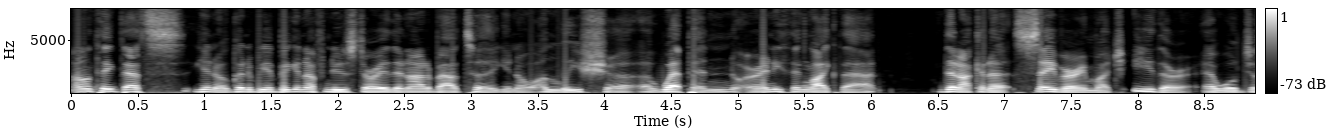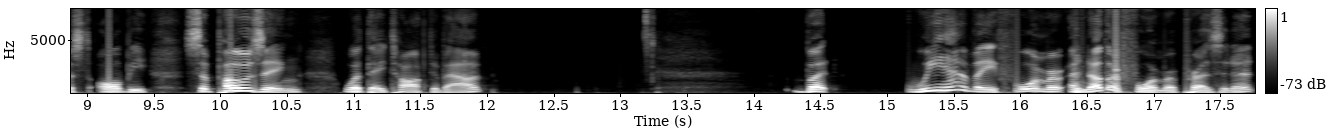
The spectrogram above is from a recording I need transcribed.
I don't think that's, you know, going to be a big enough news story. They're not about to, you know, unleash a, a weapon or anything like that. They're not going to say very much either. And we'll just all be supposing what they talked about. But we have a former, another former president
